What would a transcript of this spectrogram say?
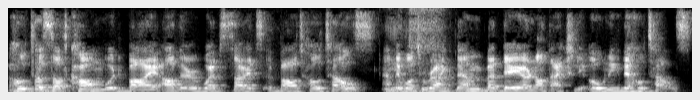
hotels.com would buy other websites about hotels and they want to rank them, but they are not actually owning the hotels.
